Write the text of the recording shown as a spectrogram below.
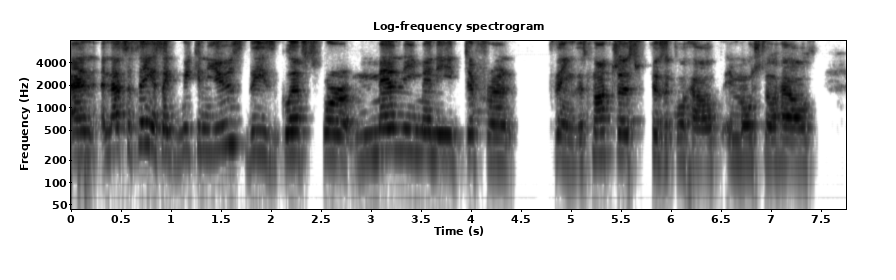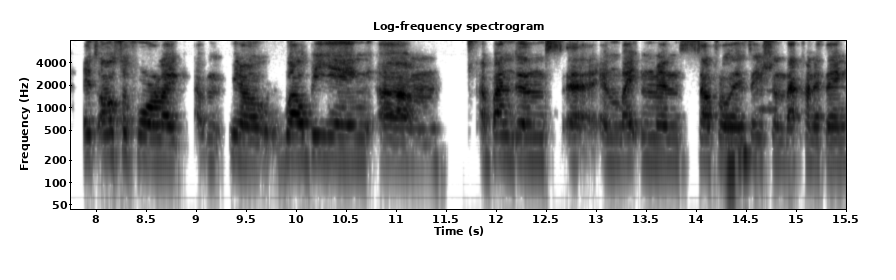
And and that's the thing, it's like we can use these glyphs for many, many different things. It's not just physical health, emotional health. It's also for like, um, you know, well-being, um, abundance, uh, enlightenment, self-realization, mm-hmm. that kind of thing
